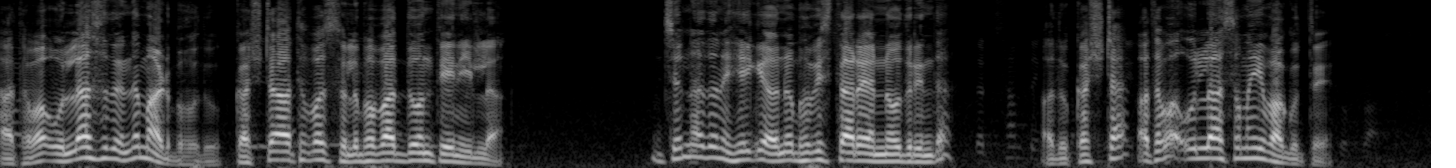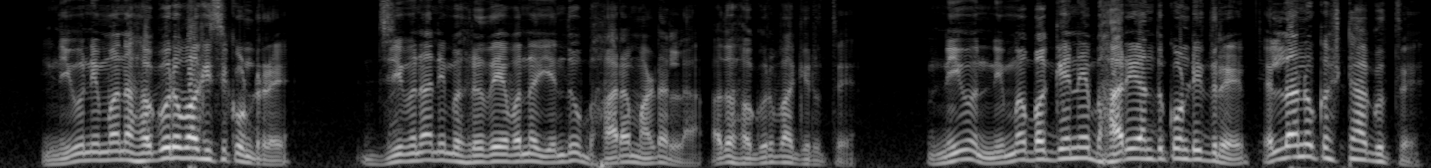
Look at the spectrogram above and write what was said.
ಅಥವಾ ಉಲ್ಲಾಸದಿಂದ ಮಾಡಬಹುದು. ಕಷ್ಟ ಅಥವಾ ಸುಲಭವಾದ್ದು ಅಂತೇನಿಲ್ಲ. ಜನ ಅದನ್ನು ಹೇಗೆ ಅನುಭವಿಸ್ತಾರೆ ಅನ್ನೋದ್ರಿಂದ ಅದು ಕಷ್ಟ ಅಥವಾ ಉಲ್ಲಾಸಮಯವಾಗುತ್ತೆ. ನೀವು ನಿಮ್ಮನ್ನು ಹಗುರವಾಗಿಸಿಕೊಂಡ್ರೆ, ಜೀವನ ನಿಮ್ಮ ಹೃದಯವನ್ನು ಎಂದೂ ಭಾರ ಮಾಡಲ್ಲ. ಅದು ಹಗುರವಾಗಿರುತ್ತೆ. ನೀವು ನಿಮ್ಮ ಬಗ್ಗೆನೇ ಭಾರಿ ಅಂದುಕೊಂಡಿದ್ರೆ ಎಲ್ಲಾನು ಕಷ್ಟ ಆಗುತ್ತೆ.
